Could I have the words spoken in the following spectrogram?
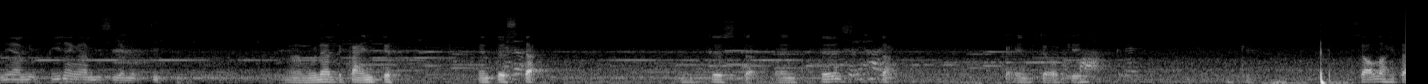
Ni ambil T dengan ambil C ambil T. Uh, mula tekan enter. Enter start. Enter start enter start tekan enter okey. Okey. Insyaallah kita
